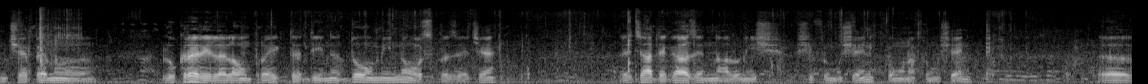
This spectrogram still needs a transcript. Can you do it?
începem uh, lucrările la un proiect din 2019, rețea de gaze în Aluniș și Frumușeni, Comuna Frumușeni. Uh,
